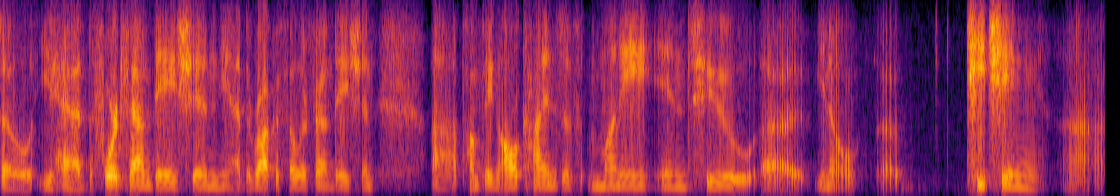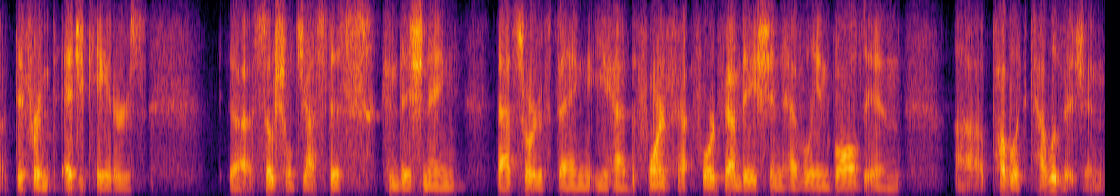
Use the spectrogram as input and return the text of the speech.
So you had the Ford Foundation, you had the Rockefeller Foundation, uh, pumping all kinds of money into uh, you know uh, teaching uh, different educators uh, social justice conditioning, that sort of thing. You had the Ford, Ford Foundation heavily involved in uh, public television.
